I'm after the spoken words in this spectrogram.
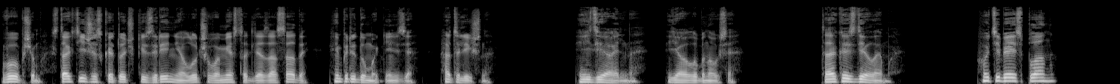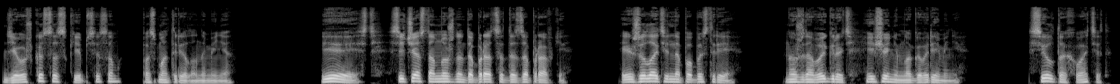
В общем, с тактической точки зрения лучшего места для засады и придумать нельзя. Отлично. Идеально, я улыбнулся. Так и сделаем. У тебя есть план? Девушка со скепсисом посмотрела на меня. Есть. Сейчас нам нужно добраться до заправки. И желательно побыстрее. Нужно выиграть еще немного времени. Сил-то хватит.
